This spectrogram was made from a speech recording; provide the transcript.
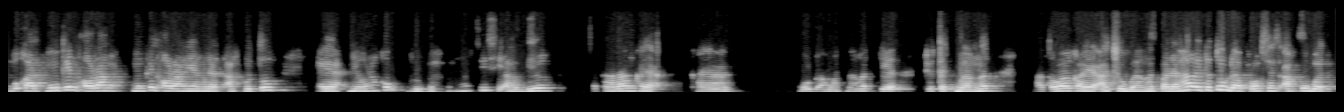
bukan mungkin orang mungkin orang yang lihat aku tuh kayak ini orang kok berubah banget sih si Abil? Sekarang kayak kayak bodo amat banget kayak jutek banget atau kayak acuh banget. Padahal itu tuh udah proses aku buat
